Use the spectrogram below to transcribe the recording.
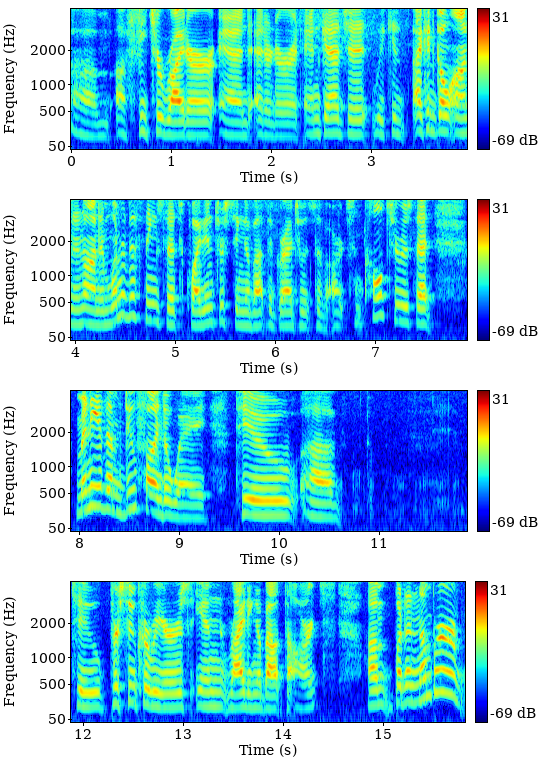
um, a feature writer and editor at Engadget. We could, I could go on and on. And one of the things that's quite interesting about the graduates of arts and culture is that many of them do find a way to uh, to pursue careers in writing about the arts, um, but a number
